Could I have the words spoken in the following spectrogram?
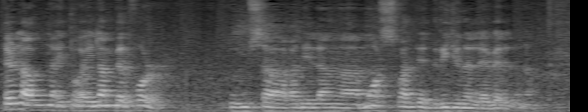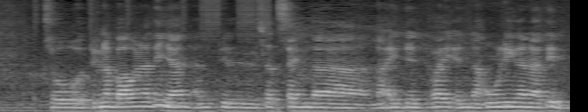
Turn out na ito ay number 4 dun sa kanilang ah, most wanted regional level ano. So, trinabaho natin yan until sa time na na-identify and nahuli nga natin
